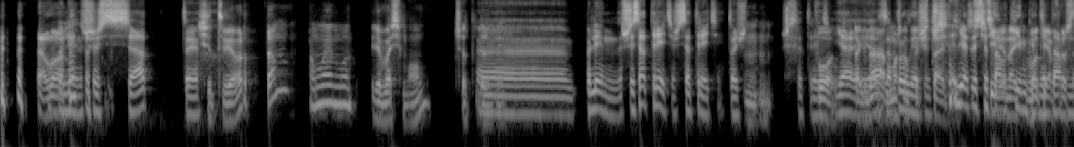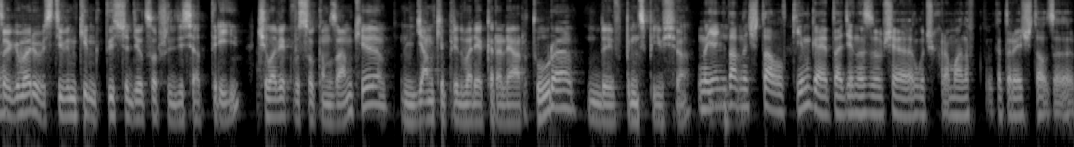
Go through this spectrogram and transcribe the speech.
Блин, 60-х. четвертом, по-моему, или восьмом. Что-то. Э, Блин, 63-й, 63-й, точно. Мгм. 63 Вот, я, тогда я забыл, можно почитать я же читал Стивена- Кинга Вот я недавно. про что и говорю. Стивен Кинг 1963. Человек в высоком замке, Янки при дворе короля Артура, да и в принципе и все. Ну, я недавно читал Кинга, это один из вообще лучших романов, которые я читал за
